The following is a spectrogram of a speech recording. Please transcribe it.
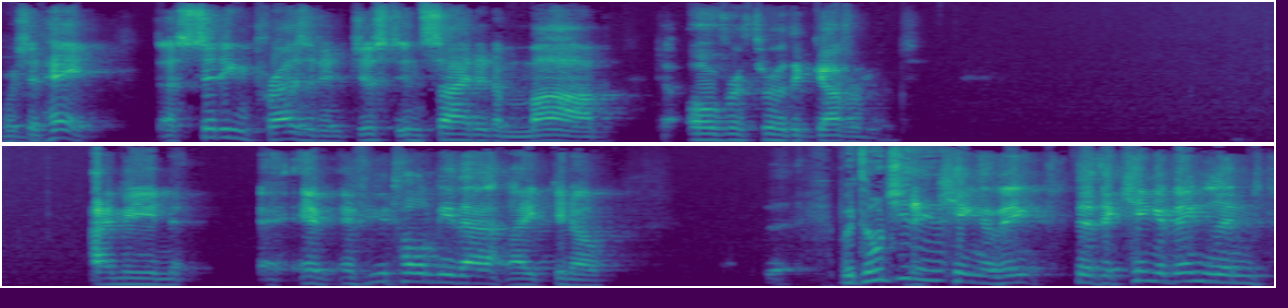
We said, hey, a sitting president just incited a mob to overthrow the government. I mean, if, if you told me that, like you know, but don't you the think king of Eng- that the king of England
